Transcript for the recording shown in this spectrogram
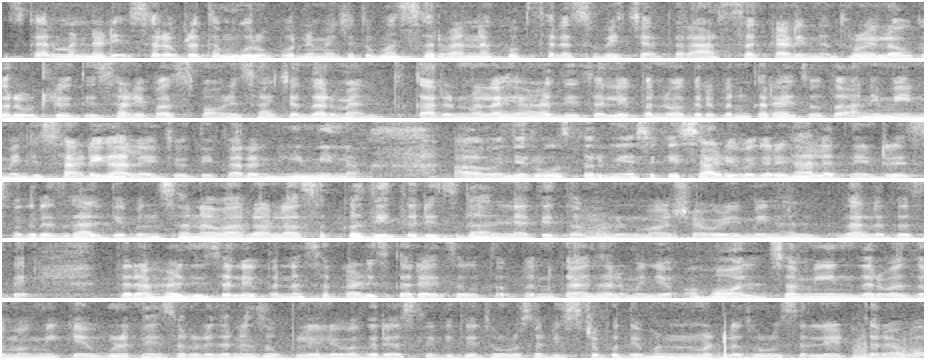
नमस्कार मंडळी सर्वप्रथम गुरुपौर्णिमेच्या तुम्हाला सर्वांना खूप साऱ्या शुभेच्छा. तर आज सकाळी ना थोडी लवकर उठली होती साडेपाच पावणे सहाच्या दरम्यान. कारण मला हे हळदीचं लेपन वगैरे पण करायचं होतं आणि मेन म्हणजे साडी घालायची होती. कारण ही मी ना म्हणजे रोज तर मी असे काही साडी वगैरे घालत नाही. ड्रेस वगैरेच घालते. पण सणावाराला असं कधीतरीच घालण्यात येतं. म्हणून मग अशावेळी मी घाल घालत असते. तर हळदीचं लेपन ना सकाळीच करायचं होतं. पण काय झालं म्हणजे हॉलचा मेन दरवाजा मग मी काही उघडत नाही. सगळेजण झोपलेले वगैरे असले की ते थोडंसं डिस्टर्ब होते. म्हणून म्हटलं थोडंसं लेट करावं.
